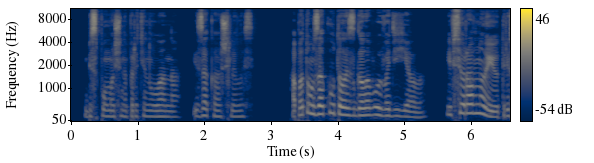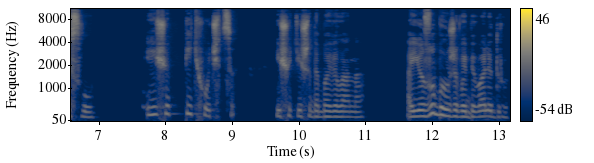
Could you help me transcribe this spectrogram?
– беспомощно протянула она и закашлялась а потом закуталась с головой в одеяло. И все равно ее трясло. «И еще пить хочется», – еще тише добавила она. А ее зубы уже выбивали дробь.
